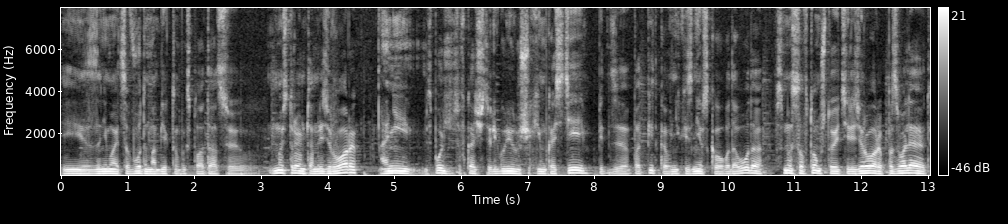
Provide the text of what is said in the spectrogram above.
и занимается вводом объектов в эксплуатацию. Мы строим там резервуары, они используются в качестве регулирующих емкостей, подпитка в них из Невского водовода. Смысл в том, что эти резервуары позволяют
